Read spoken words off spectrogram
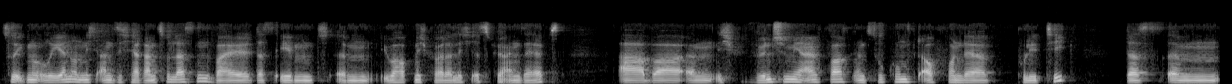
zu ignorieren und nicht an sich heranzulassen, weil das eben ähm, überhaupt nicht förderlich ist für einen selbst. Aber ähm, ich wünsche mir einfach in Zukunft auch von der Politik, dass ähm,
